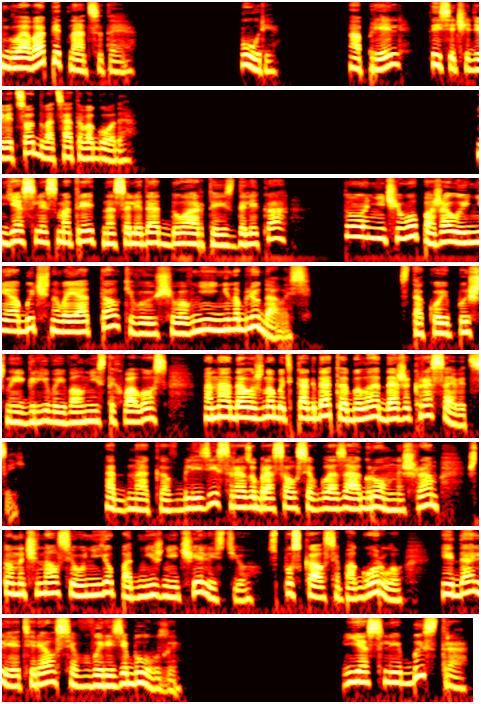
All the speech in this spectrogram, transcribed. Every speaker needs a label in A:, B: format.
A: Глава 15. Пури. Апрель 1920 года. Если смотреть на Солидат Дуарте издалека, то ничего, пожалуй, необычного и отталкивающего в ней не наблюдалось. С такой пышной гривой волнистых волос она, должно быть, когда-то была даже красавицей. Однако вблизи сразу бросался в глаза огромный шрам, что начинался у нее под нижней челюстью, спускался по горлу и далее терялся в вырезе блузы. Если быстро,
